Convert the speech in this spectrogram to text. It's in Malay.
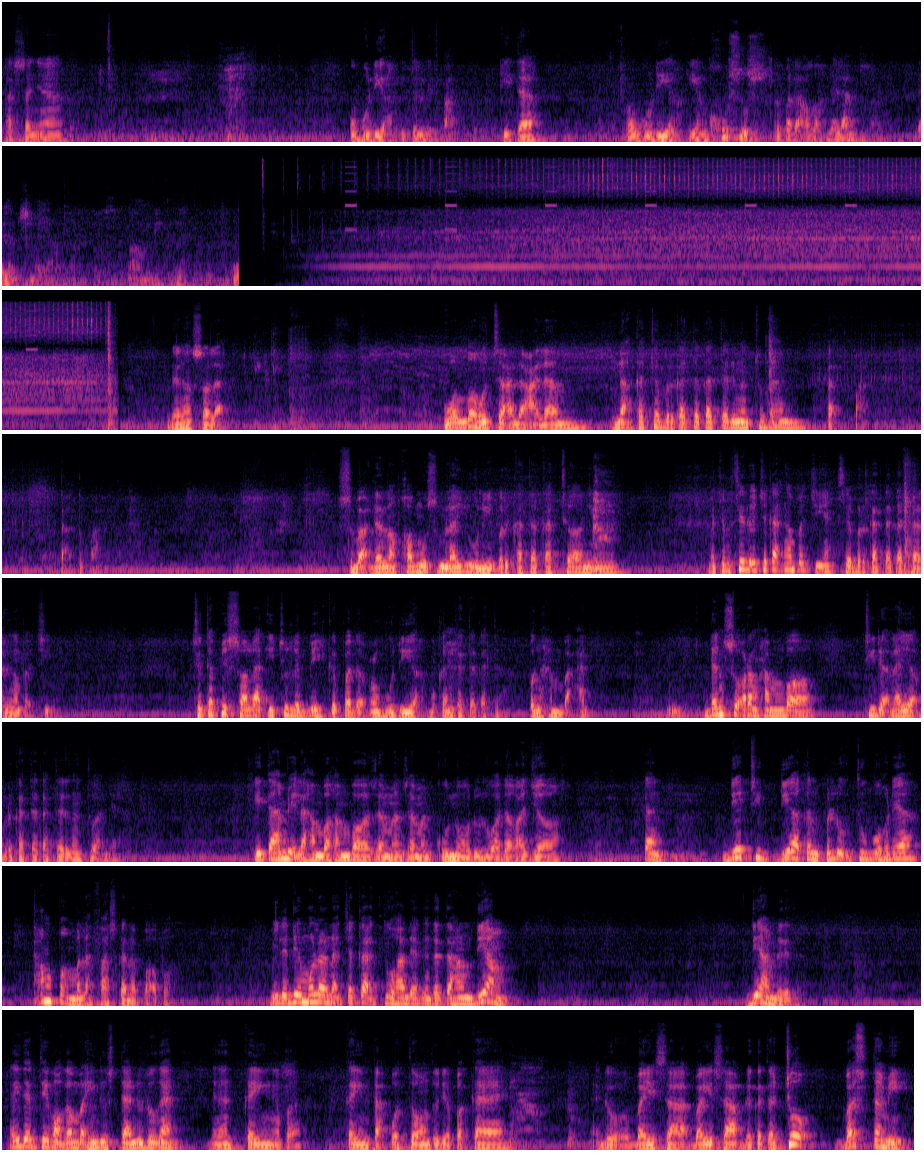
rasanya ubudiyah itu lebih tepat. Kita ubudiyah yang khusus kepada Allah dalam dalam sembahyang ha, begitulah. Dalam solat. Wallahu ta'ala alam nak kata berkata-kata dengan Tuhan tak tepat tak tepat sebab dalam kamus Melayu ni berkata-kata ni macam saya duk cakap dengan pakcik eh? saya berkata-kata dengan pakcik tetapi solat itu lebih kepada ubudiyah bukan kata-kata penghambaan. Dan seorang hamba tidak layak berkata-kata dengan Tuhan dia. Kita ambillah hamba-hamba zaman-zaman kuno dulu ada raja. Kan? Dia dia akan peluk tubuh dia tanpa melafazkan apa-apa. Bila dia mula nak cakap Tuhan dia akan kata hang diam diam dia kata kita tengok gambar Hindustan dulu kan dengan kain apa kain tak potong tu dia pakai duduk bayi sahab bayi dia kata cuk bastami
